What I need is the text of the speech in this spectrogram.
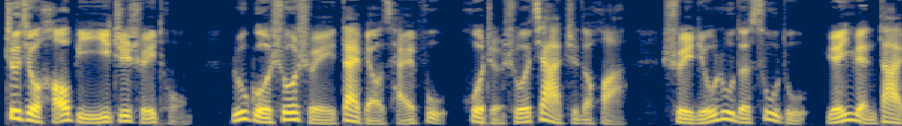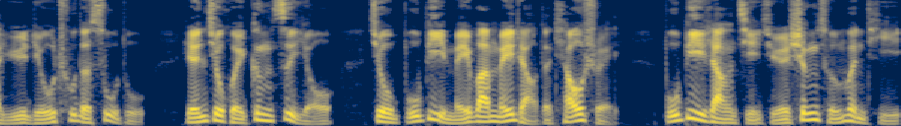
这就好比一只水桶，如果说水代表财富或者说价值的话，水流入的速度远远大于流出的速度，人就会更自由，就不必没完没了的挑水，不必让解决生存问题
